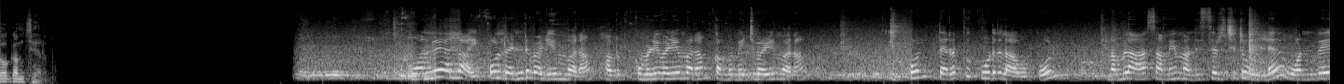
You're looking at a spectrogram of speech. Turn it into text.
യോഗം ചേർന്നു. വൺവേ അല്ല ഇപ്പോൾ രണ്ട് വഴിയും വരാം. അവർക്ക് കുമളി വഴിയും വരാം കമ്പമേറ്റ് വഴിയും വരാം. ഇപ്പോൾ തിരക്ക് കൂടുതലാവുമ്പോൾ നമ്മൾ ആ സമയം അനുസരിച്ചിട്ടുള്ള വൺ വേ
